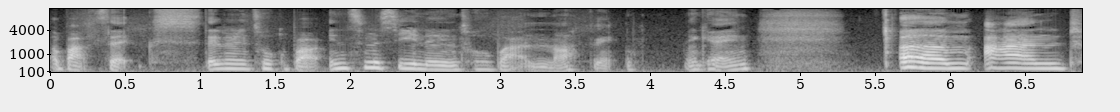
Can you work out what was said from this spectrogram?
about sex. They don't talk about intimacy. They don't talk about nothing. Okay um and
